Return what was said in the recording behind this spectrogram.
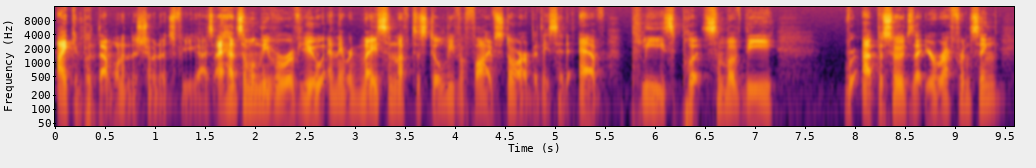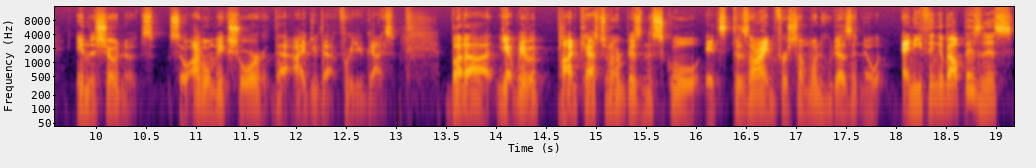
I can put that one in the show notes for you guys. I had someone leave a review and they were nice enough to still leave a 5 star, but they said, "Ev, please put some of the episodes that you're referencing in the show notes. So I will make sure that I do that for you guys. But uh, yeah, we have a podcast on our business school. It's designed for someone who doesn't know anything about business,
